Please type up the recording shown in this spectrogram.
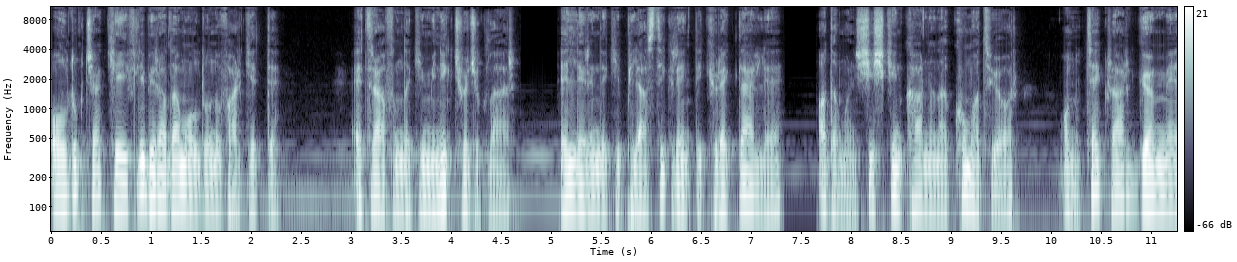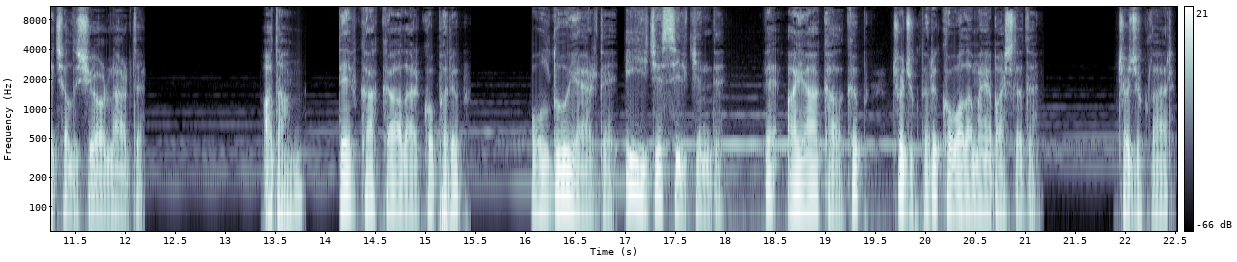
oldukça keyifli bir adam olduğunu fark etti. Etrafındaki minik çocuklar, ellerindeki plastik renkli küreklerle adamın şişkin karnına kum atıyor, onu tekrar gömmeye çalışıyorlardı. Adam dev kahkahalar koparıp olduğu yerde iyice silkindi ve ayağa kalkıp çocukları kovalamaya başladı. Çocuklar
